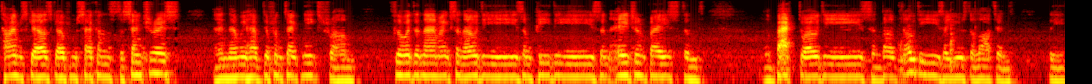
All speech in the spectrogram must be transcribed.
time scales go from seconds to centuries. And then we have different techniques from fluid dynamics and ODEs and PDEs and agent-based and back to ODEs. And ODEs are used a lot in the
